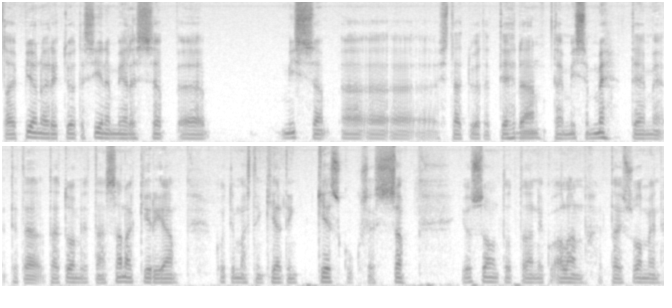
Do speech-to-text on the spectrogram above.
tai pioneerityötä siinä mielessä, äh, missä ää, sitä työtä tehdään tai missä me teemme tätä tai toimitetaan sanakirjaa kotimaisten kielten keskuksessa, jossa on tota, niin alan tai Suomen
